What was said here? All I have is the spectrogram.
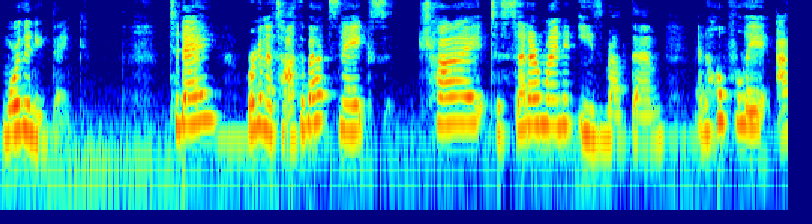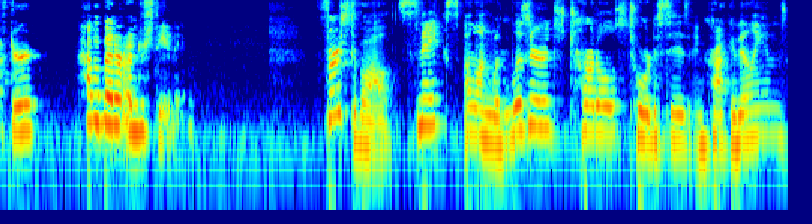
more than you'd think. Today, we're going to talk about snakes try to set our mind at ease about them, and hopefully, after, have a better understanding. First of all, snakes, along with lizards, turtles, tortoises, and crocodilians,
